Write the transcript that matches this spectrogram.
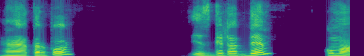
হ্যাঁ, তারপর? is greater than কমা।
